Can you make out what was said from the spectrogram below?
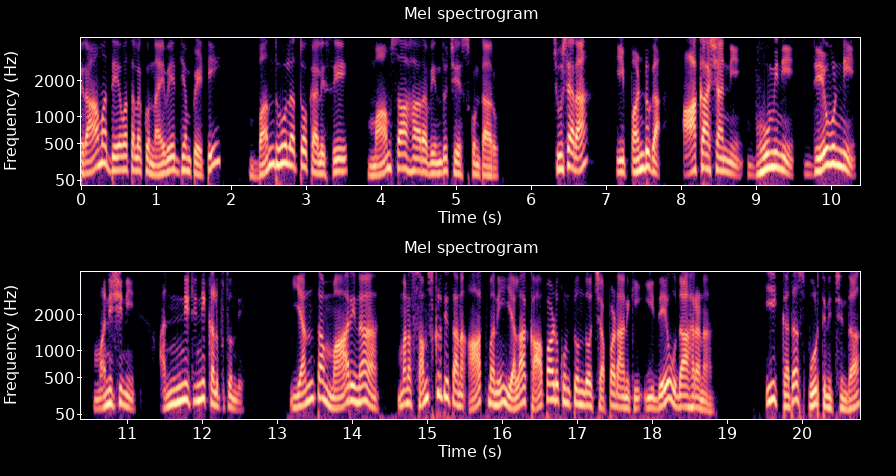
గ్రామదేవతలకు నైవేద్యం పెట్టి బంధువులతో కలిసి మాంసాహార విందు చేసుకుంటారు. చూశారా? ఈ పండుగ ఆకాశాన్ని భూమిని దేవుణ్ణి మనిషిని అన్నిటినీ కలుపుతుంది. ఎంత మారినా మన సంస్కృతి తన ఆత్మని ఎలా కాపాడుకుంటుందో చెప్పడానికి ఇదే ఉదాహరణ. ఈ కథ స్ఫూర్తినిచ్చిందా?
